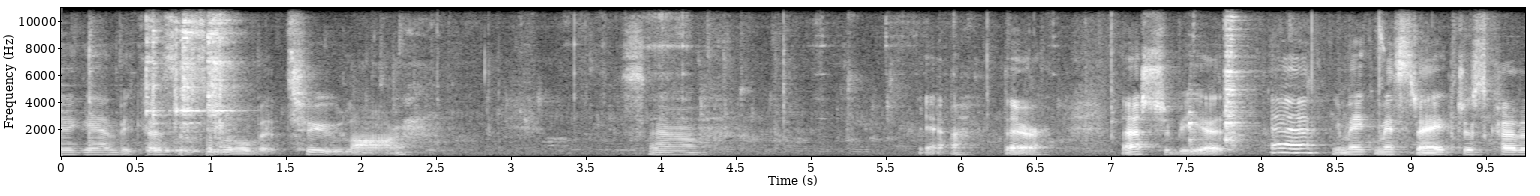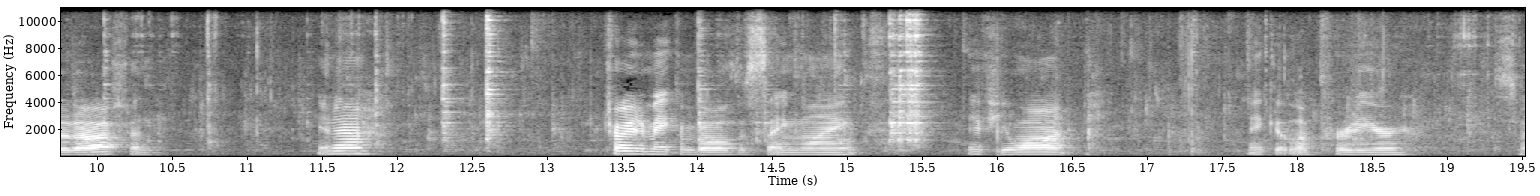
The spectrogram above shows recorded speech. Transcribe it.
it again because it's a little bit too long. So yeah, there. That should be it. Eh, you make a mistake, just cut it off and you know, try to make them both the same length if you want. Make it look prettier. So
